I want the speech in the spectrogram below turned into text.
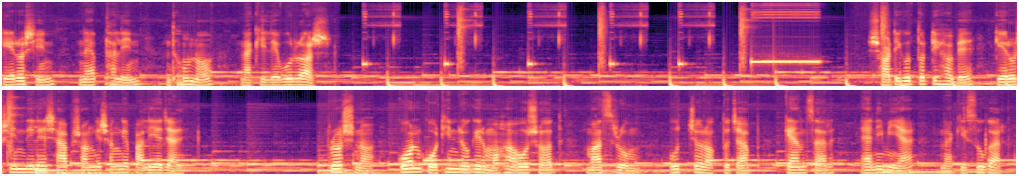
কেরোসিন ন্যাপথালিন ধুনো নাকি লেবুর রস? সঠিক উত্তরটি হবে, কেরোসিন দিলে সাপ সঙ্গে সঙ্গে পালিয়ে যায়। প্রশ্ন, কোন কঠিন রোগের মহা ঔষধ? মাশরুম, উচ্চ রক্তচাপ, ক্যান্সার, অ্যানিমিয়া নাকি সুগার?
